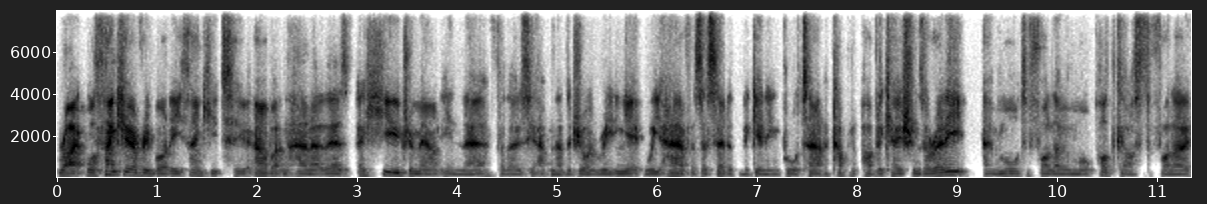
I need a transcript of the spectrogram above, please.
Right. Well, thank you, everybody. Thank you to Albert and Hannah. There's a huge amount in there for those who haven't had the joy of reading it. We have, as I said at the beginning, brought out a couple of publications already and more to follow and more podcasts to follow.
